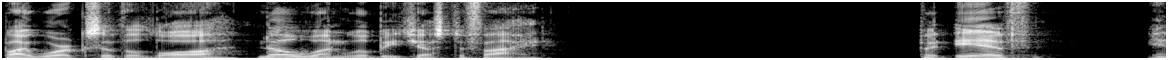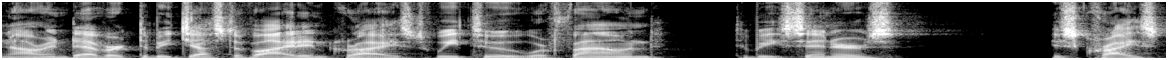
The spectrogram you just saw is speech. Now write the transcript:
by works of the law, no one will be justified. But if, in our endeavor to be justified in Christ, we too were found to be sinners, is Christ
